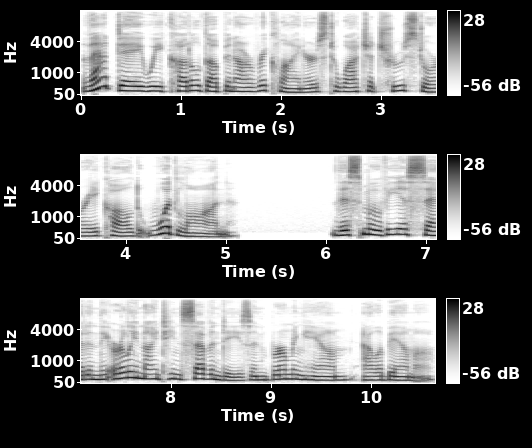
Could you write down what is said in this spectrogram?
That day, we cuddled up in our recliners to watch a true story called Woodlawn this movie is set in the early 1970s in Birmingham, Alabama.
